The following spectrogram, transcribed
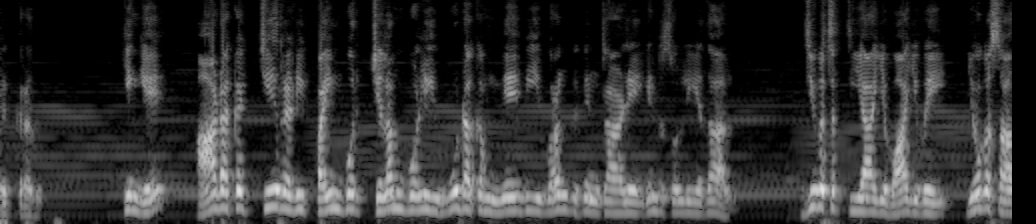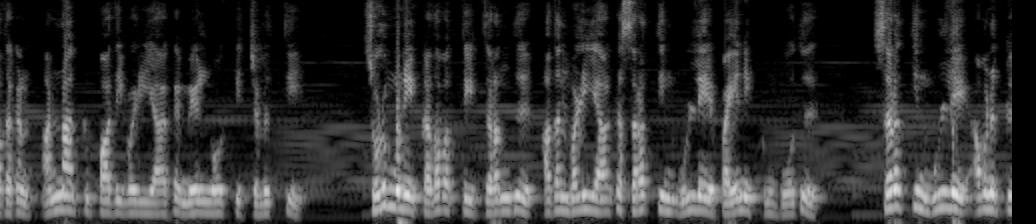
இருக்கிறது. இங்கே ஆடகச் சீரடி பைம்பொற் சிலம்பொலி ஊடகம் மேவி உறங்குகின்றாளே என்று சொல்லியதால் ஜீவசக்தியாய வாயுவை யோக சாதகன் அண்ணாக்கு பாதை வழியாக மேல் நோக்கி செலுத்தி சொலுமுனை கதவத்தை திறந்து அதன் வழியாக சிரத்தின் உள்ளே பயணிக்கும் போது சிரத்தின் உள்ளே அவனுக்கு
